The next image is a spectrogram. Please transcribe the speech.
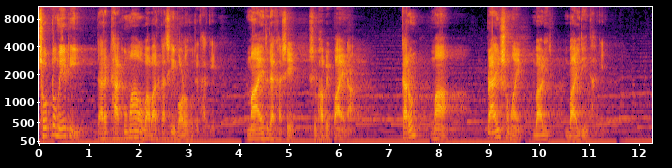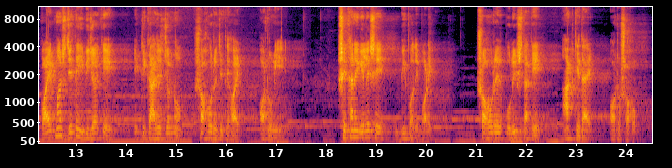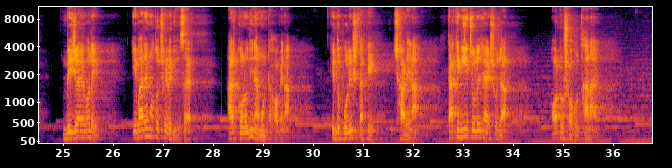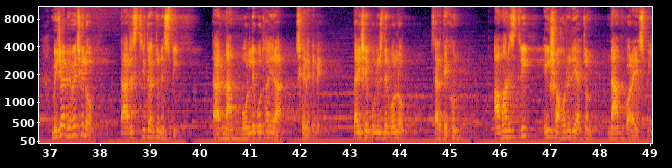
ছোট্ট মেয়েটি তার ঠাকুমা ও বাবার কাছেই বড় হতে থাকে। মায়ের দেখা সে সেভাবে পায় না। কারণ মা প্রায় সময় বাড়ির বাইরেই থাকে। কয়েক মাস যেতেই বিজয়কে একটি কাজের জন্য শহরে যেতে হয় অটো নিয়ে। সেখানে গেলে সে বিপদে পড়ে। শহরের পুলিশ তাকে আটকে দেয় অটোসহ। বিজয় বলে, এবারের মতো ছেড়ে দিন, স্যার। আর কোনোদিন এমনটা হবে না। কিন্তু পুলিশ তাকে ছাড়ে না। তাকে নিয়ে চলে যায় সোজা অটোসহ থানায়। বিজয় ভেবেছিল, তার স্ত্রী তো একজন এসপি। তার নাম বললে বোধহয় এরা ছেড়ে দেবে। তাই সে পুলিশদের বলল, স্যার, দেখুন, আমার স্ত্রী এই শহরেরই একজন নাম করা এসপি।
